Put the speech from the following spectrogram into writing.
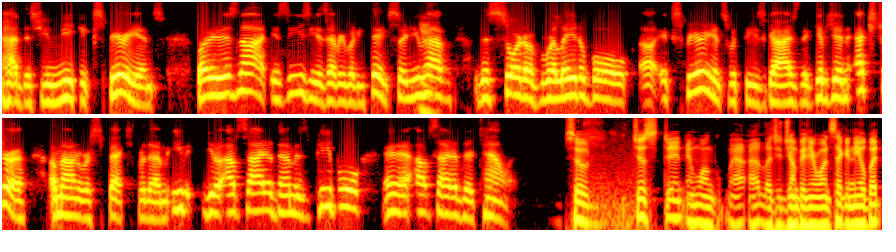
had this unique experience. But it is not as easy as everybody thinks. So you yeah. have this sort of relatable uh, experience with these guys that gives you an extra amount of respect for them, even you know outside of them as people and outside of their talent. So just and one, I'll let you jump in here one second, Neil. But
